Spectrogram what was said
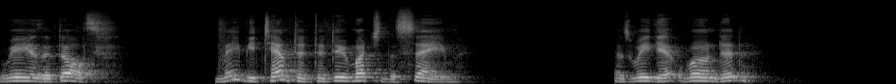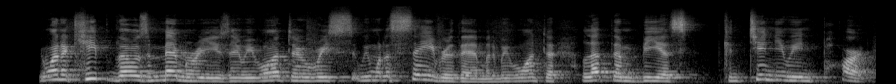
We as adults may be tempted to do much the same as we get wounded. We want to keep those memories and we want to, we want to savor them and we want to let them be a continuing part.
